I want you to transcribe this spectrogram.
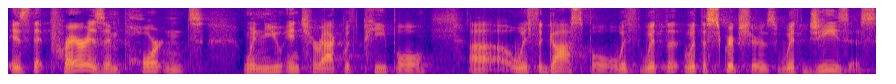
is that prayer is important when you interact with people, uh, with the gospel, with, with, the, with the scriptures, with Jesus.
